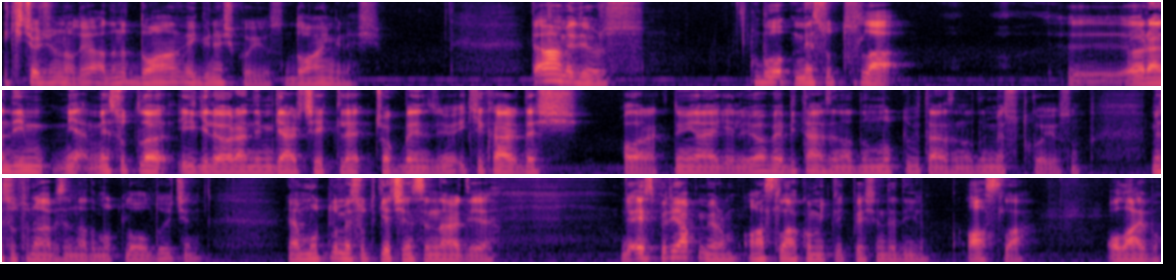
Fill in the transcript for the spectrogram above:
iki çocuğun oluyor. Adını Doğan ve Güneş koyuyorsun. Doğan Güneş. Devam ediyoruz. Bu Mesut'la e, öğrendiğim Mesut'la ilgili öğrendiğim gerçekle çok benziyor. İki kardeş olarak dünyaya geliyor ve bir tanesinin adını Mutlu bir tanesinin adını Mesut koyuyorsun. Mesut'un abisinin adı Mutlu olduğu için. Yani Mutlu Mesut geçinsinler diye. Ya espri yapmıyorum. Asla komiklik peşinde değilim. Asla. Olay bu.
